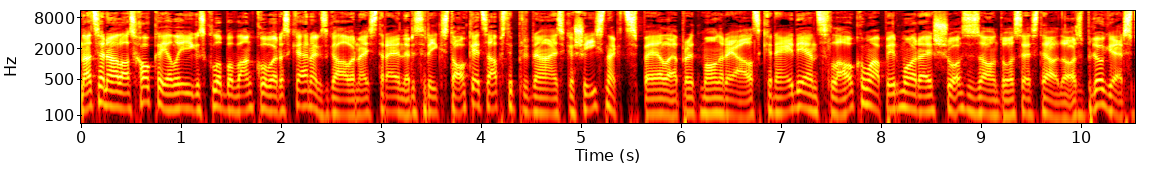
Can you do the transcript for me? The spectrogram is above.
Nacionālās hokeja līgas kluba Vankūveras Kenaks galvenais treneris Rīgas Tokets apstiprinājis, ka šīs nakts spēlē pret Monreāls Canadiens laukumā pirmoreiz šo sezonu dosies Teodors Bļugers.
